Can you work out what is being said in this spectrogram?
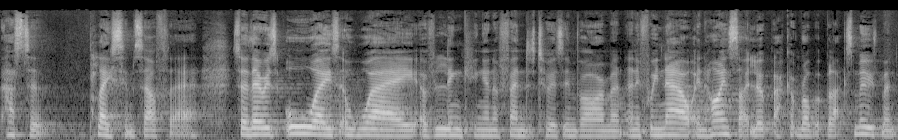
has to place himself there. So there is always a way of linking an offender to his environment. And if we now, in hindsight, look back at Robert Black's movement,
